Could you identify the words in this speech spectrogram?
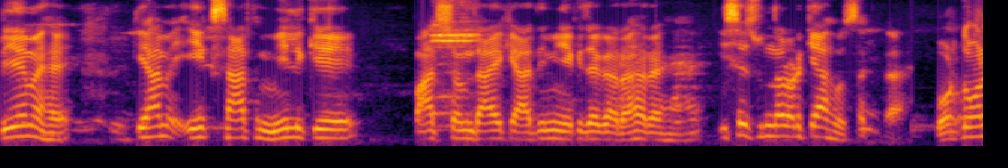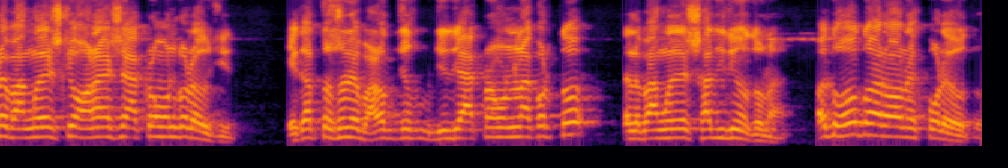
प्रेम है कि हम एक साथ मिल के पांच समुदाय के आदमी एक जगह रह रहे हैं इससे सुंदर और क्या हो सकता है বর্তমানে বাংলাদেশকে অনায়াসে আক্রমণ করা উচিত একাত্তর সনে ভারত যদি- যদি আক্রমণ না করতো তাহলে বাংলাদেশ স্বাধীনই হতো না হয়তো হতো আরো অনেক পরে হতো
